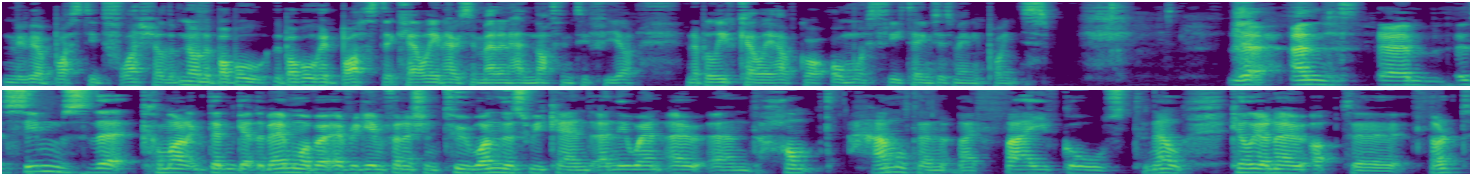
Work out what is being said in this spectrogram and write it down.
maybe a busted flush, or the, no, the bubble, the bubble had burst at Killie, and how St Mirren had nothing to fear. And I believe Killie have got almost three times as many points. Yeah, and um, it seems that Kilmarnock didn't get the memo about every game finishing 2 1 this weekend, and they went out and humped Hamilton by five goals to nil. Killie are now up to third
